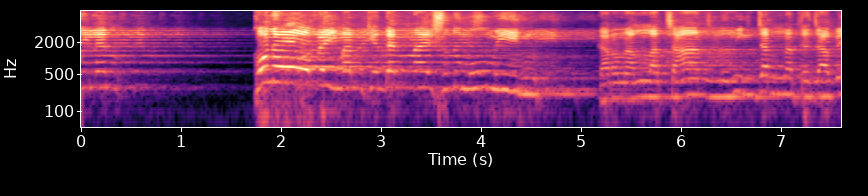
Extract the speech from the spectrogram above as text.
দিলেন। কোন বেঈমানকে দেন নাই, শুধু মুমিন। কারণ আল্লাহ চান মুমিন জান্নাতে যাবে,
